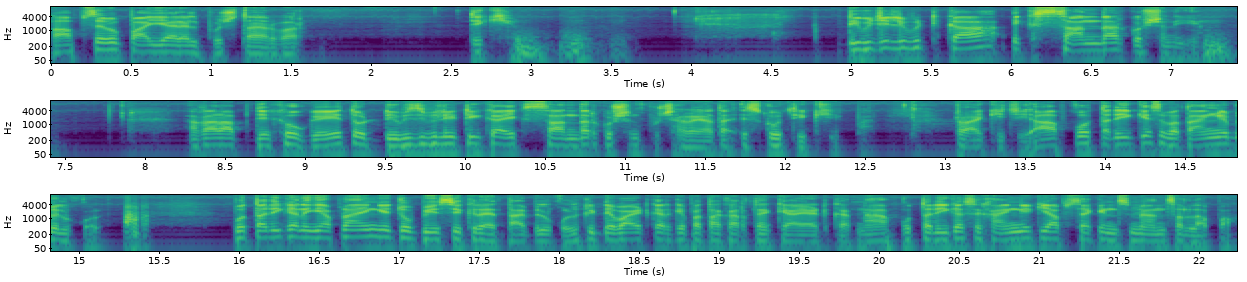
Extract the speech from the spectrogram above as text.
आपसे वो पाई आर एल पूछता है हर बार। देखिए। डिविजिबिलिटी का एक शानदार क्वेश्चन ये। अगर आप देखोगे तो डिविजिबिलिटी का एक शानदार क्वेश्चन पूछा गया था। इसको देखिए ट्राई कीजिए। आपको तरीके से बताएँगे बिल्कुल। वो तरीका नहीं अपनाएँगे, जो बेसिक रहता है, बिल्कुल, कि डिवाइड करके पता करते हैं क्या ऐड करना है। आपको तरीका सिखाएँगे कि आप सेकंड्स में आंसर ला पाओ।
